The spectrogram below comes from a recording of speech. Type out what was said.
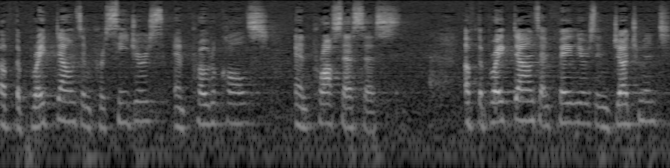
of the breakdowns in procedures and protocols and processes of the breakdowns and failures in judgment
